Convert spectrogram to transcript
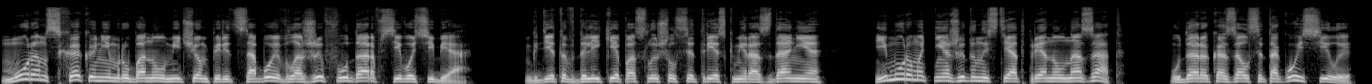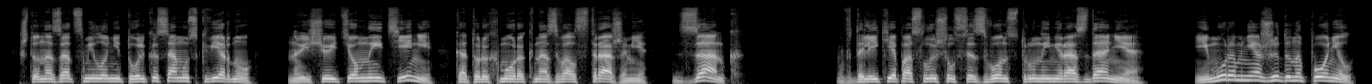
Муром с хэканьем рубанул мечом перед собой, вложив удар всего себя. Где-то вдалеке послышался треск мироздания, и Муром от неожиданности отпрянул назад. Удар оказался такой силы, что назад смело не только саму скверну, но еще и темные тени, которых Морок назвал стражами, дзанг. Вдалеке послышался звон струны мироздания, и Муром неожиданно понял,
